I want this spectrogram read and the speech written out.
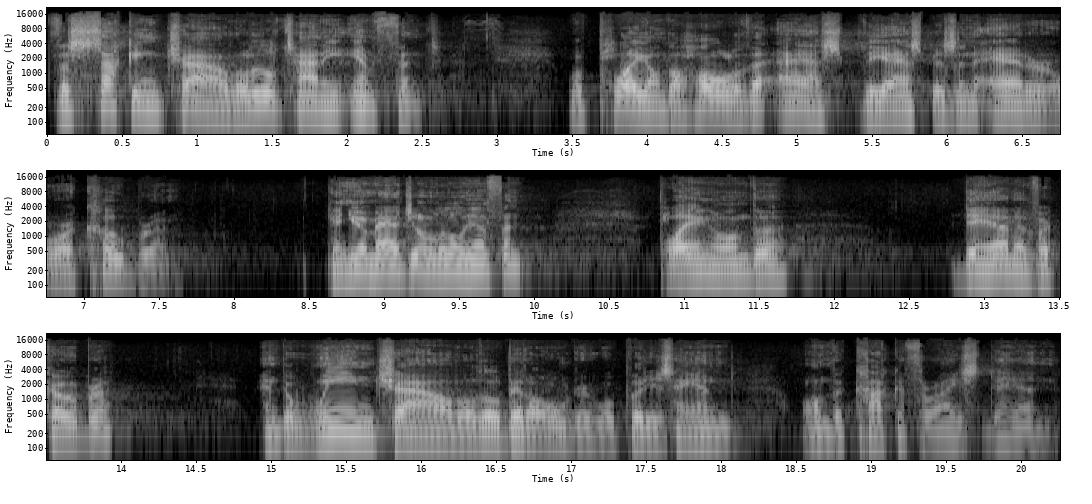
The sucking child, the little tiny infant, will play on the hole of the asp. The asp is an adder or a cobra. Can you imagine a little infant playing on the den of a cobra? And the weaned child, a little bit older, will put his hand on the cockatrice den,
